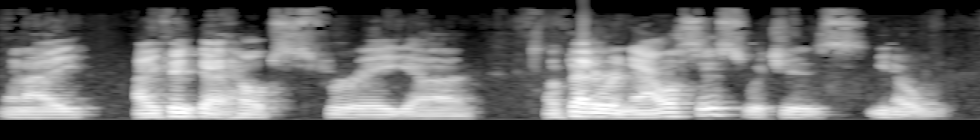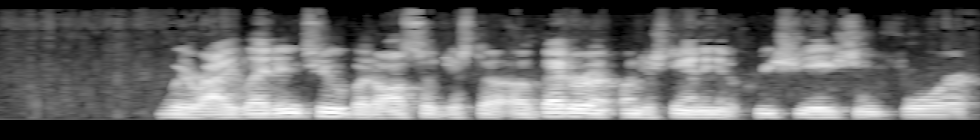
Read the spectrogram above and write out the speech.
And I, I think that helps for a, uh, a better analysis, which is, you know, where I led into, but also just a, a better understanding and appreciation for,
